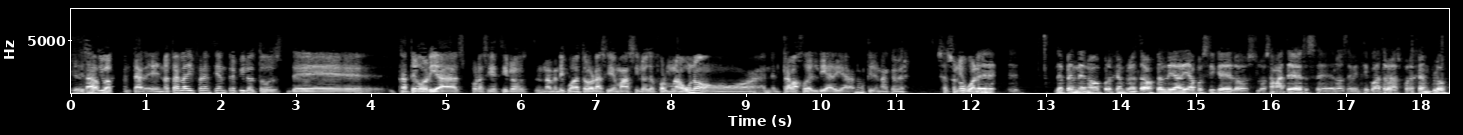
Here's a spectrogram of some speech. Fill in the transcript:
y Eso estaba. te iba a comentar. Eh, ¿Notas la diferencia entre pilotos de categorías, por así decirlo, de unas 24 horas y demás, y los de Fórmula 1 o en el trabajo del día a día no tiene nada que ver? O sea, son iguales. Eh, depende, ¿no? Por ejemplo, en el trabajo del día a día, pues sí que los, los amateurs, eh, los de 24 horas, por ejemplo,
